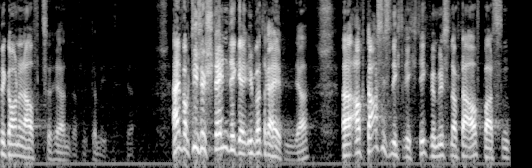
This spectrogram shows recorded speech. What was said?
begonnen aufzuhören damit. Einfach diese ständige Übertreiben. Ja. Äh, auch das ist nicht richtig. Wir müssen auch da aufpassen,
